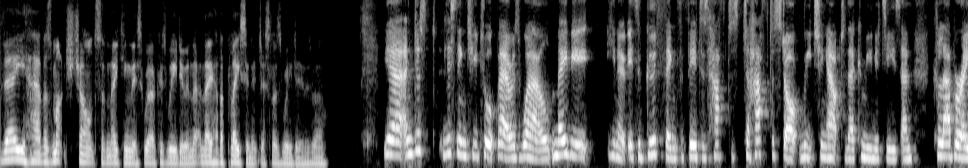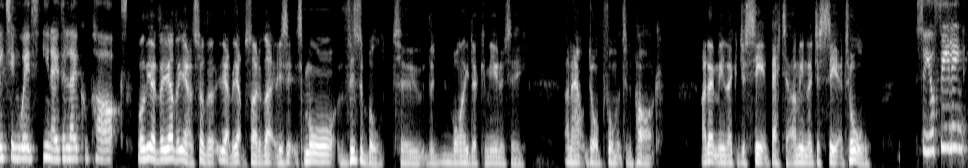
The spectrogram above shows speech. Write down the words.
they have as much chance of making this work as we do and they have a place in it just as we do as well. Yeah and just listening to you talk there as well maybe you know it's a good thing for theatres have to to have to start reaching out to their communities and collaborating with you know the local parks. Well yeah the other yeah so the yeah the upside of that is it's more visible to the wider community an outdoor performance in a park. I don't mean they can just see it better i mean they just see it at all so you're feeling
